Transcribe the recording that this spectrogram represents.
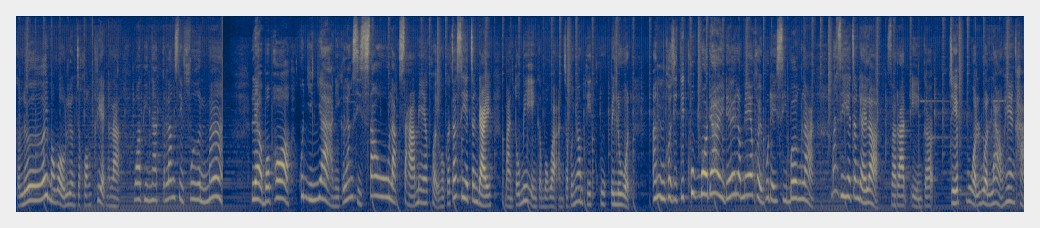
ก็เลยมาเว้าเรื่องจ้าของเครียดนั่นละว่าพี่นัดกำลังสิฟื้นมากแล้วบ่พ่อคุณหญิงย่านี่กำลังสิเศร้ารักษาแม่ข่อยเขาก็จะเสียจังใดบ้านโตแม่เองก็บอกว่าอันเจ้าก็ยอมติดคุกไปโลด อันข่อยสิติดคุกบ่ได้เด้แล้วแม่ข่อยผู้ใดสิเบิ่งล่ะ มันสิเฮ็ดจังใดล่ะ สรัดเองก็เจ็บปวดรวนล่าวแห้งค่ะ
